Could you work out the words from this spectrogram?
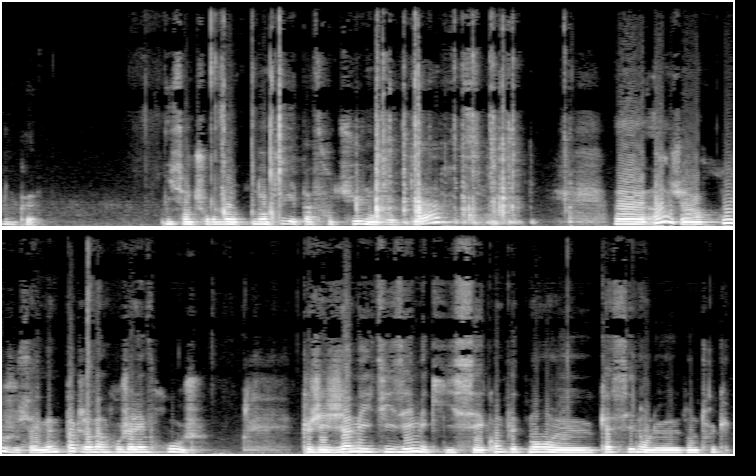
Donc, euh, ils sont toujours bons, donc il n'est pas foutu, donc je garde. Ah, j'ai un rouge, je savais même pas que j'avais un rouge à lèvres rouge. Que j'ai jamais utilisé, mais qui s'est complètement euh, cassé dans le, truc.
